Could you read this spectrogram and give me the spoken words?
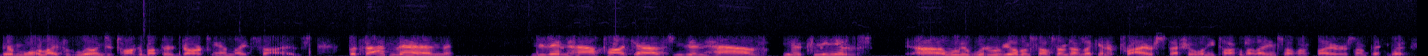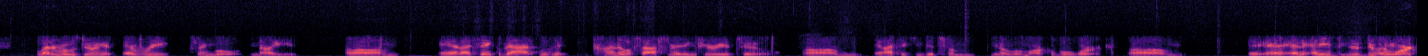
they're more like willing to talk about their dark and light sides. But back then, you didn't have podcasts. You didn't have you know comedians uh, would would reveal themselves sometimes like in a Pryor special when he talked about lighting himself on fire or something. But Letterman was doing it every single night, um, and I think that was kind of a fascinating period too. Um, and I think he did some you know remarkable work. Um, and, and, and he, he was doing work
